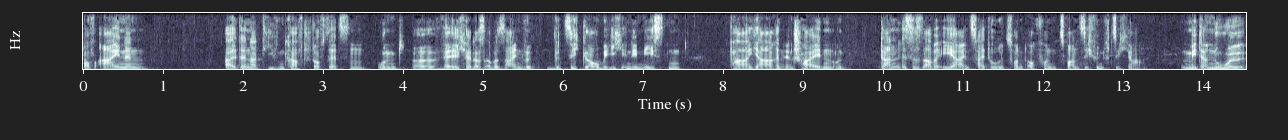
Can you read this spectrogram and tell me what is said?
auf einen alternativen Kraftstoff setzen und äh, welcher das aber sein wird, wird sich, glaube ich, in den nächsten paar Jahren entscheiden und dann ist es aber eher ein Zeithorizont auch von 20, 50 Jahren. Methanol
